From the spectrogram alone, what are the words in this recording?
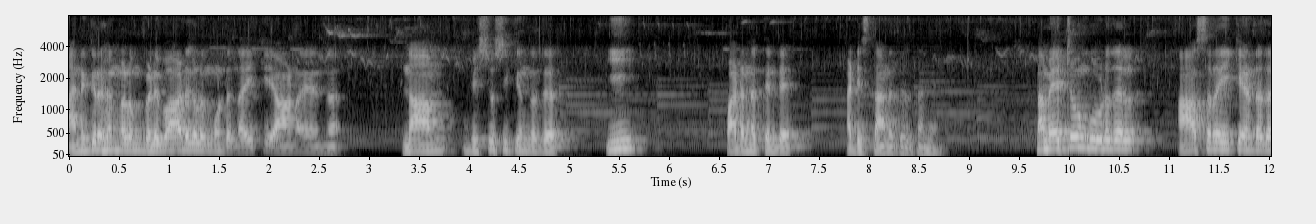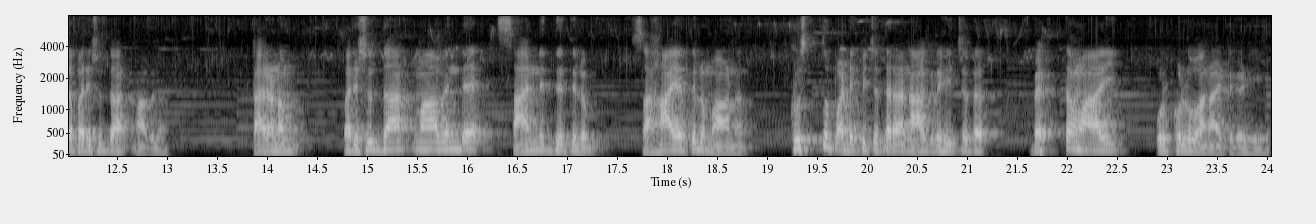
അനുഗ്രഹങ്ങളും വെളിപാടുകളും കൊണ്ട് നയിക്കുകയാണ് എന്ന് നാം വിശ്വസിക്കുന്നത് ഈ പഠനത്തിന്റെ അടിസ്ഥാനത്തിൽ തന്നെ. നാം ഏറ്റവും കൂടുതൽ ആശ്രയിക്കേണ്ടത് പരിശുദ്ധാത്മാവിലാണ്. കാരണം പരിശുദ്ധാത്മാവിന്റെ സാന്നിധ്യത്തിലും സഹായത്തിലുമാണ് ക്രിസ്തു പഠിപ്പിച്ചു തരാൻ ആഗ്രഹിച്ചത് വ്യക്തമായി ഉൾക്കൊള്ളുവാനായിട്ട് കഴിയുക.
